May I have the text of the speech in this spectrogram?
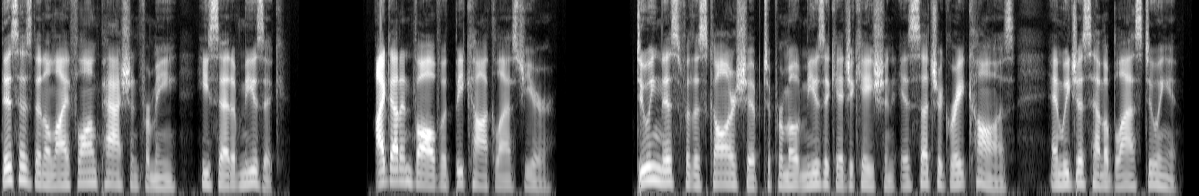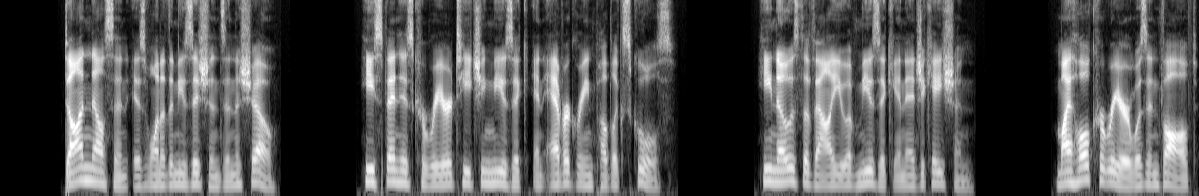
This has been a lifelong passion for me, he said of music. I got involved with Beacock last year. Doing this for the scholarship to promote music education is such a great cause, and we just have a blast doing it. Don Nelson is one of the musicians in the show. He spent his career teaching music in Evergreen Public Schools. He knows the value of music in education. My whole career was involved,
